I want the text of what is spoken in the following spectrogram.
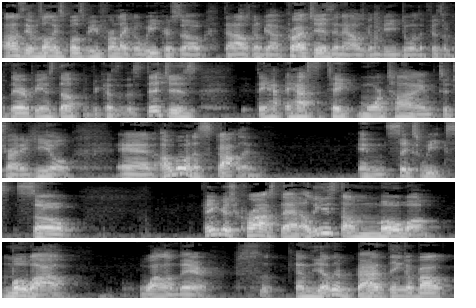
Honestly, it was only supposed to be for like a week or so that I was going to be on crutches and I was going to be doing the physical therapy and stuff. But because of the stitches, they ha- it has to take more time to try to heal. And I'm going to Scotland in six weeks. So fingers crossed that at least I'm mobile, mobile while I'm there. And the other bad thing about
